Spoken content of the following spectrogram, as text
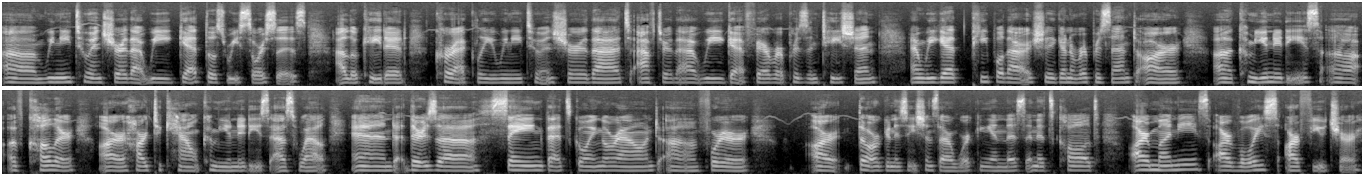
um, we need to ensure that we get those resources allocated correctly. We need to ensure that after that we get fair representation and we get people that are actually going to represent our uh, communities uh, of color, our hard to count communities as well. And there's a saying that's going around uh, for are the organizations that are working in this, and it's called Our Monies, Our Voice, Our Future,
